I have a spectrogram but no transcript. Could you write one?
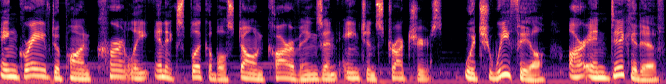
engraved upon currently inexplicable stone carvings and ancient structures, which we feel are indicative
